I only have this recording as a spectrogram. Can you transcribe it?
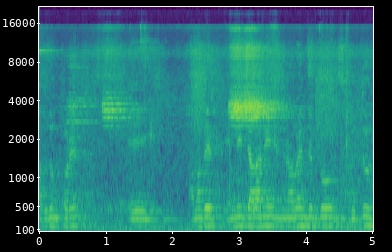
আবেদন করেন। এই আমাদের এমনি জ্বালানি নবায়নযোগ্য বিদ্যুৎ,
